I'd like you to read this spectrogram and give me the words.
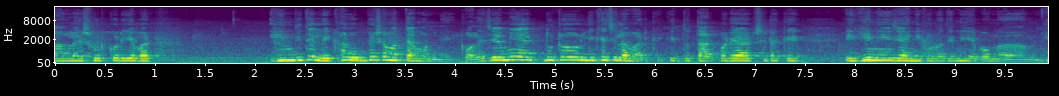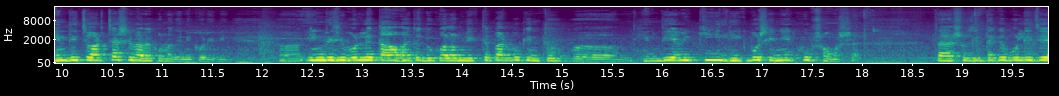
বাংলায় শুট করি এবার হিন্দিতে লেখার অভ্যেস আমার তেমন নেই। কলেজে আমি এক দুটো লিখেছিলাম আর কি কিন্তু তারপরে আর সেটাকে এগিয়ে নিয়ে যাইনি কোনোদিনই এবং আহ, হিন্দি চর্চা সেভাবে কোনোদিনই করিনি। ইংরেজি বললে তাও হয়তো দু কলম লিখতে পারব কিন্তু হিন্দি আমি কি লিখব সে নিয়ে খুব সমস্যা। তা সুজিতদাকে বলি যে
